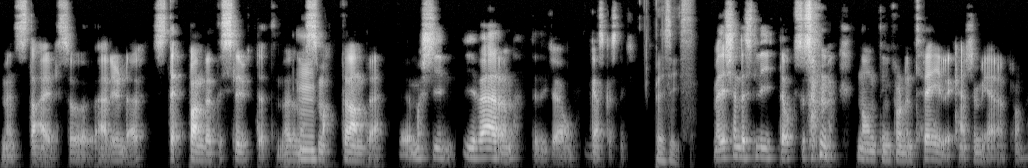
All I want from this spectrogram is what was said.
men style så är det ju den där steppandet i slutet med den där Mm. smattrande eh, maskingevären. Det tycker jag om. Ganska snyggt. Precis. Men det kändes lite också som någonting från en trailer kanske mer än från en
